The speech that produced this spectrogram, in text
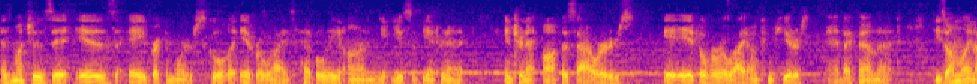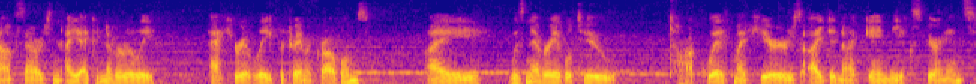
as much as it is a brick and mortar school, it relies heavily on use of the internet, internet office hours. It, it over relied on computers, and I found that these online office hours, I, I could never really accurately portray my problems. I was never able to talk with my peers. I did not gain the experience.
